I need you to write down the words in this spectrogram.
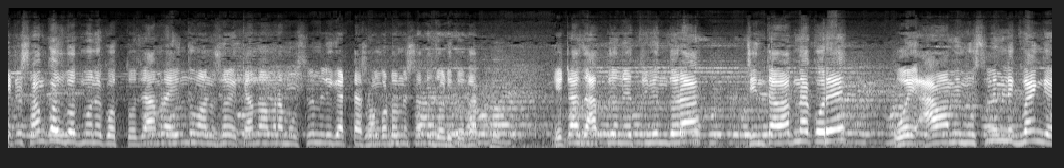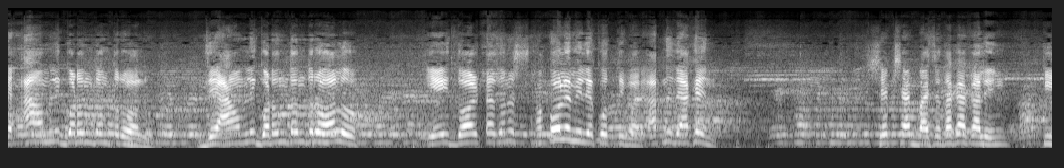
একটু সংকোচবোধ মনে করতো যে আমরা হিন্দু মানুষ হয়ে কেন আমরা মুসলিম লীগ একটা সংগঠনের সাথে জড়িত থাকব। এটা জাতীয় নেতৃবৃন্দরা চিন্তা ভাবনা করে ওই আওয়ামী মুসলিম লীগ ভেঙে আওয়ামী লীগ গঠনতন্ত্র হলো। যে আওয়ামী লীগ গঠনতন্ত্র হলো, এই দলটা যেন সকলে মিলে করতে পারে। আপনি দেখেন, শেখ সাহেব বেঁচে থাকাকালীন কি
